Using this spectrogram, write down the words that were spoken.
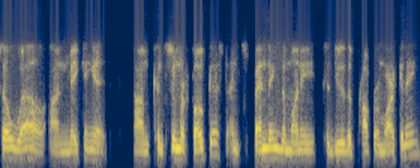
so well on making it um, consumer focused and spending the money to do the proper marketing.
